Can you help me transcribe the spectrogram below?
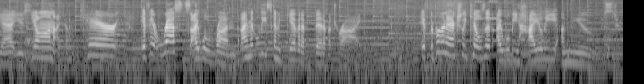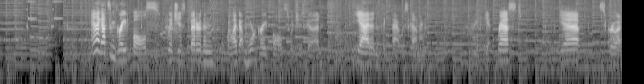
Yeah, use Yawn. I don't care. If it rests, I will run, but I'm at least going to give it a bit of a try. If the burn actually kills it, I will be highly amused. And I got some Great Balls, which is better than... Well, I got more Great Balls, which is good. Yeah, I didn't think that was coming. Get rest. Yep, screw it.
